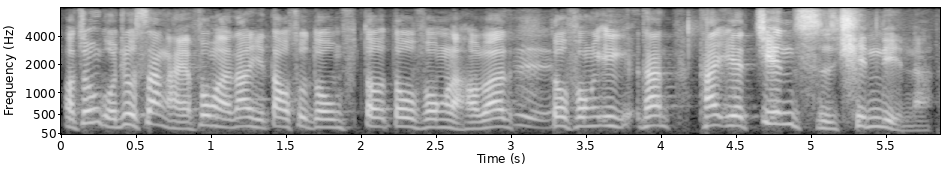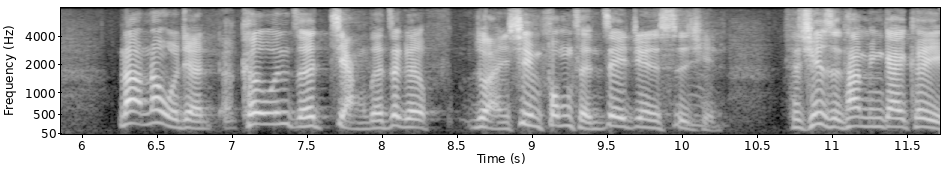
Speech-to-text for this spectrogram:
啊，中国就上海封了，那里到处都都都封了，好吧，都封一他他也坚持清零了。那那我讲柯文哲讲的这个软性封城这件事情，嗯、其实他们应该可以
